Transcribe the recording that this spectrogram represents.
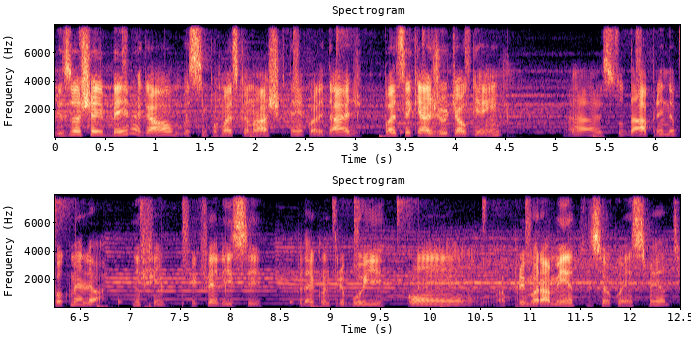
Isso eu achei bem legal, assim, por mais que eu não ache que tenha qualidade, pode ser que ajude alguém a estudar, aprender um pouco melhor. Enfim, fico feliz se puder contribuir com o aprimoramento do seu conhecimento.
